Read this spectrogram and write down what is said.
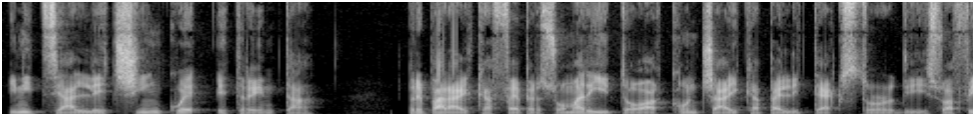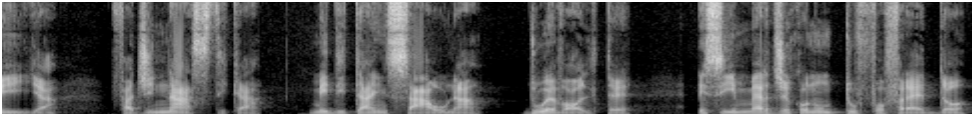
inizia alle 5.30. Prepara il caffè per suo marito, acconcia i capelli texture di sua figlia, fa ginnastica, medita in sauna due volte e si immerge con un tuffo freddo,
